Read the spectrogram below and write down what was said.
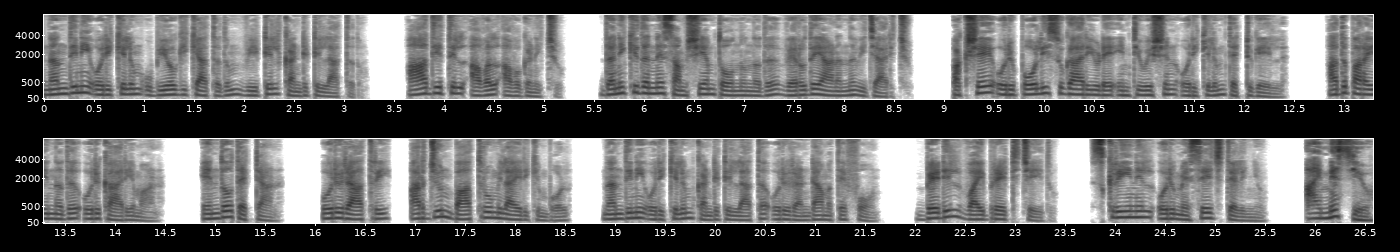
നന്ദിനി ഒരിക്കലും ഉപയോഗിക്കാത്തതും വീട്ടിൽ കണ്ടിട്ടില്ലാത്തതും. ആദ്യത്തിൽ അവൾ അവഗണിച്ചു. ധനിക്കു തന്നെ സംശയം തോന്നുന്നത് വെറുതെയാണെന്ന് വിചാരിച്ചു. പക്ഷേ ഒരു പോലീസുകാരിയുടെ ഇന്റ്യൂഷൻ ഒരിക്കലും തെറ്റുകയില്ല. അത് പറയുന്നത് ഒരു കാര്യമാണ്. എന്തോ തെറ്റാണ്. ഒരു രാത്രി അർജുൻ ബാത്റൂമിലായിരിക്കുമ്പോൾ നന്ദിനി ഒരിക്കലും കണ്ടിട്ടില്ലാത്ത ഒരു രണ്ടാമത്തെ ഫോൺ. ബെഡിൽ വൈബ്രേറ്റ് ചെയ്തു. സ്ക്രീനിൽ ഒരു മെസ്സേജ് തെളിഞ്ഞു. I miss you.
